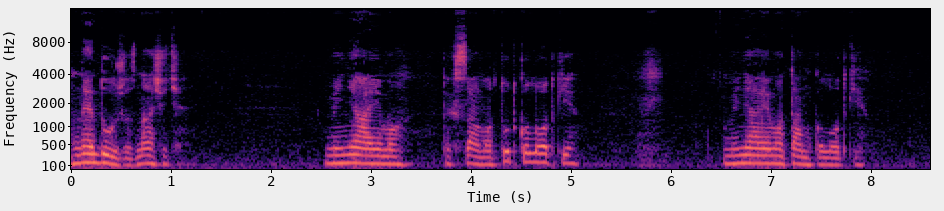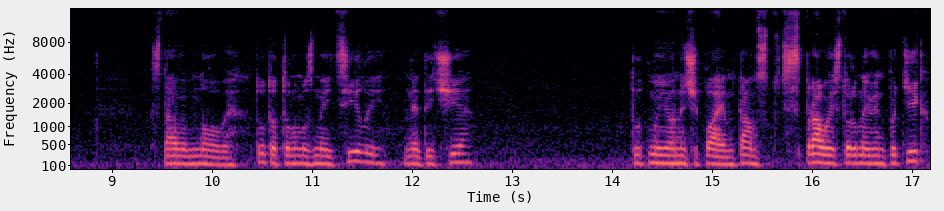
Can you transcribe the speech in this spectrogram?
не дуже, значить міняємо так само тут колодки, міняємо там колодки. Ставимо нове. Тут тормозний цілий, не тече. Тут ми його не чіпаємо. Там з правої сторони він потік.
